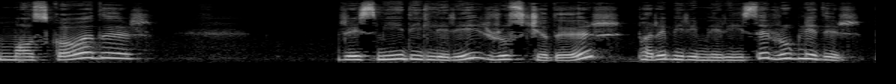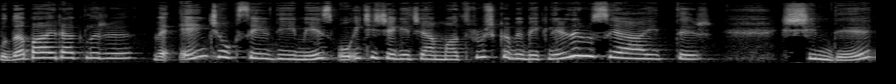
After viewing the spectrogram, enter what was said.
Moskova'dır. Resmi dilleri Rusçadır, para birimleri ise rubledir. Bu da bayrakları ve en çok sevdiğimiz o iç içe geçen matruşka bebekleri de Rusya'ya aittir. Şimdi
